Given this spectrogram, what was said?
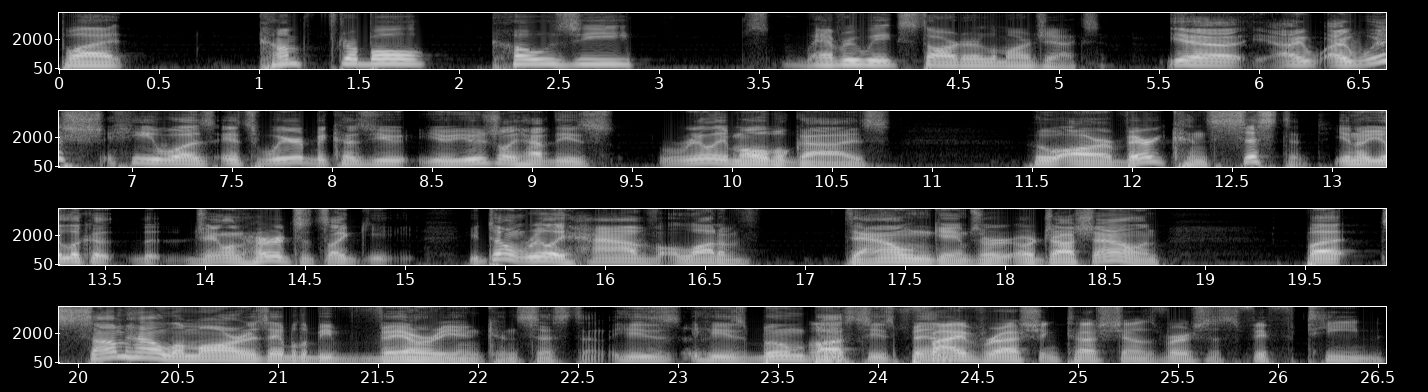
But comfortable, cozy, every week starter Lamar Jackson. Yeah, I, I wish he was. It's weird because you you usually have these really mobile guys who are very consistent. You know, you look at the- Jalen Hurts. It's like you, you don't really have a lot of down games or, or Josh Allen, but somehow Lamar is able to be very inconsistent. He's he's boom bust. it's he's been five rushing touchdowns versus fifteen.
